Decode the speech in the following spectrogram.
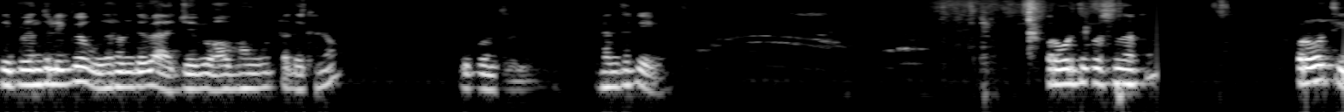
এই পর্যন্ত লিখবে, উদাহরণ দেবে, আর জৈব অভঙ্গুরটা দেখে নাও, এই পর্যন্ত লিখবে। এখান থেকে। পরবর্তী প্রশ্ন দেখো। পরবর্তী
